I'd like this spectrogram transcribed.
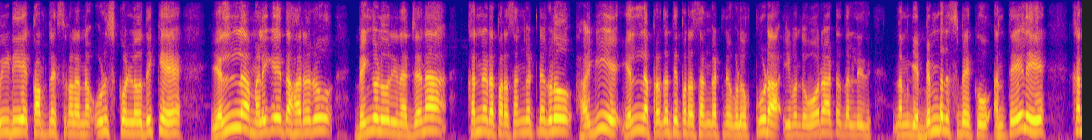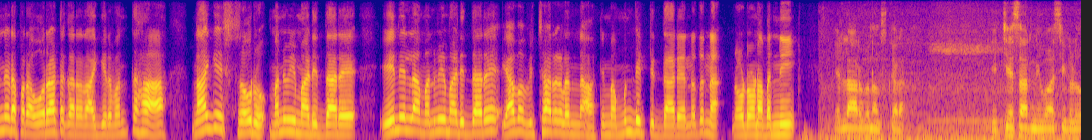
ಬಿ ಡಿ ಎ ಕಾಂಪ್ಲೆಕ್ಸ್ಗಳನ್ನು ಉಳಿಸ್ಕೊಳ್ಳೋದಕ್ಕೆ ಎಲ್ಲ ಮಳಿಗೆದಾರರು, ಬೆಂಗಳೂರಿನ ಜನ ಕನ್ನಡ ಪರ ಸಂಘಟನೆಗಳು, ಹಾಗೆಯೇ ಎಲ್ಲ ಪ್ರಗತಿಪರ ಸಂಘಟನೆಗಳು ಕೂಡ ಈ ಒಂದು ಹೋರಾಟದಲ್ಲಿ ನಮಗೆ ಬೆಂಬಲಿಸಬೇಕು ಅಂತೇಳಿ ಕನ್ನಡ ಪರ ಹೋರಾಟಗಾರರಾಗಿರುವಂತಹ ನಾಗೇಶ್ ಅವರು ಮನವಿ ಮಾಡಿದ್ದಾರೆ. ಏನೆಲ್ಲ ಮನವಿ ಮಾಡಿದ್ದಾರೆ, ಯಾವ ವಿಚಾರಗಳನ್ನ ನಿಮ್ಮ ಮುಂದಿಟ್ಟಿದ್ದಾರೆ ಅನ್ನೋದನ್ನ ನೋಡೋಣ ಬನ್ನಿ. ಎಲ್ಲರಿಗೂ ನಮಸ್ಕಾರ. ಎಚ್ ಎಸ್ ಆರ್ ನಿವಾಸಿಗಳು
